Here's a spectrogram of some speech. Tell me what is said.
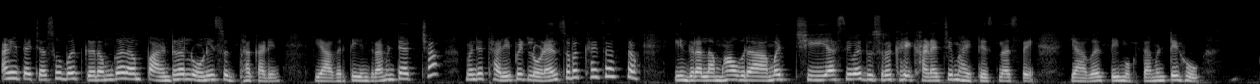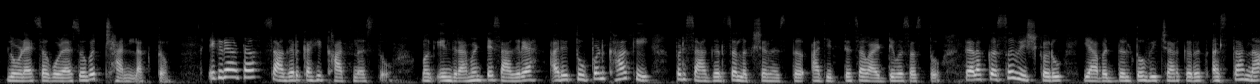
आणि त्याच्यासोबत गरम गरम पांढरं लोणीसुद्धा काढेन. यावरती इंद्रा म्हणते अच्छा म्हणजे थालीपीठ लोण्यांसोबत खायचं असतं? इंद्राला म्हावरा मच्छी याशिवाय दुसरं काही खाण्याची माहितीच नसते. यावरती मुक्ता म्हणते हो लोण्याच्या गोळ्यासोबत छान लागतं. इकडे आता सागर काही खात नसतो. मग इंद्रा म्हणते सागऱ्या अरे तू पण खा की. पण सागरचं लक्ष नसतं. आदित्यचा वाढदिवस असतो. त्याला कसं विश करू? याबद्दल तो विचार करत असताना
